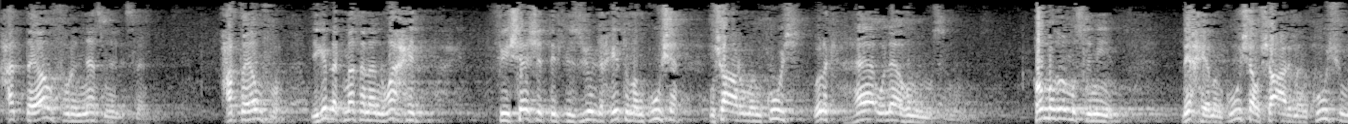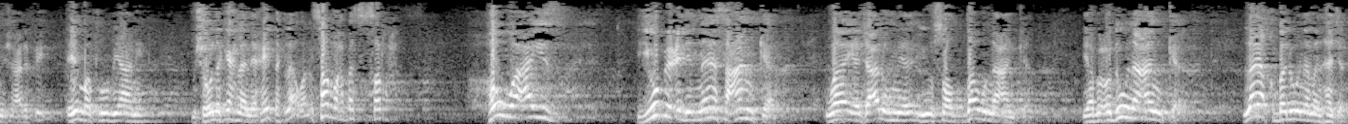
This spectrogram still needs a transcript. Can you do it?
حتى ينفر الناس من الإسلام. حتى ينفر، يجيب لك مثلا واحد في شاشة تلفزيون لحيته منكوشة وشعره منكوش يقول لك هؤلاء هم المسلمون. هم دول المسلمين. لحية منكوشة وشعر منكوش ومش عارف إيه، إيه المطلوب يعني؟ مش هقول لك احلق لحيتك لا ولا صرح بس صرح. هو عايز يبعد الناس عنك ويجعلهم يصدون عنك يبعدون عنك. لا يقبلون منهجك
